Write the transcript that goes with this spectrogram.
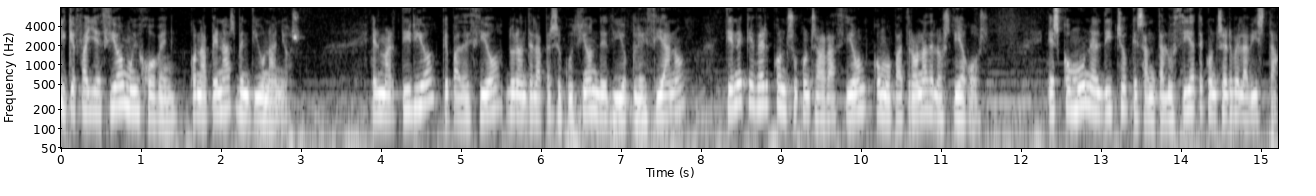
y que falleció muy joven, con apenas 21 años. El martirio que padeció durante la persecución de Diocleciano tiene que ver con su consagración como patrona de los ciegos. Es común el dicho que Santa Lucía te conserve la vista,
